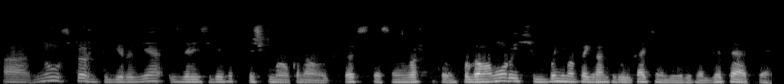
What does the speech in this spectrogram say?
А, ну что ж, дорогие друзья, зрители и подписчики моего канала, как всегда, с вами ваш Пугамамур, и сегодня мы поиграем в увлекательную игру GTA 5.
